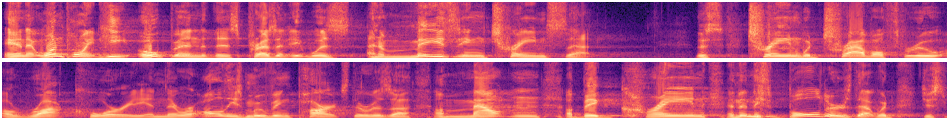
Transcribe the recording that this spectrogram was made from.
And at one point, he opened this present. It was an amazing train set. This train would travel through a rock quarry, and there were all these moving parts. There was a, a mountain, a big crane, and then these boulders that would just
